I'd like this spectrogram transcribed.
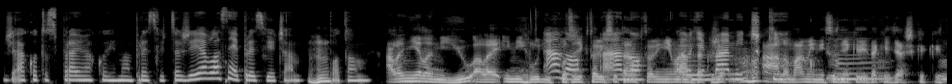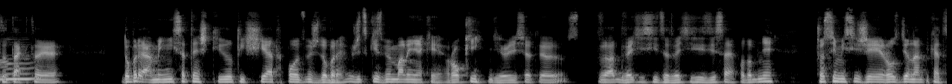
že ako to spravím, ako ich mám presviečať. Takže ja vlastne aj presviečam Mhm. potom. Ale nie len ju, ale aj iných ľudí, v Áno, podstate, ktorí sú tam, áno. ktorí nemajú Hlavne tak, že... mamičky. Áno, maminy sú niekedy Mm. také ťažké, keď to Mm. takto je. Dobre, a mení sa ten štýl tých šiat, povedzme, že dobre, vždycky sme mali nejaké roky, 90, 2000, 2010 a podobne. Čo si myslíš, že je rozdiel napríklad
